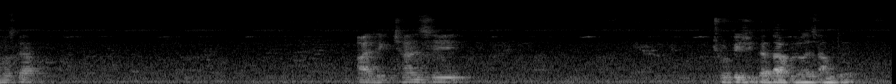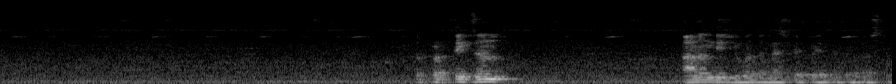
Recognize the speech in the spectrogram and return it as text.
नमस्कार। आज एक छानशी छोटीशी कथा आपल्याला सांगतोय. तर प्रत्येकजण आनंदी जीवन जगण्यासाठी प्रयत्न करत असतो.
